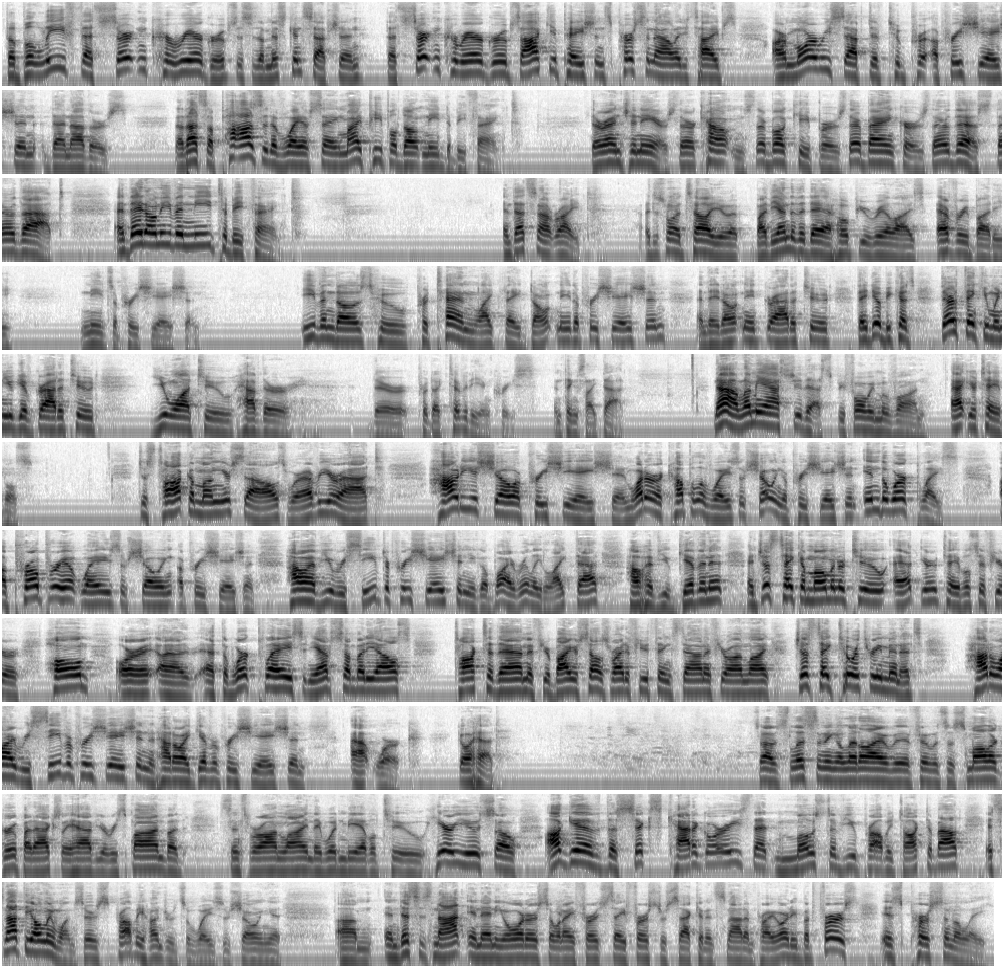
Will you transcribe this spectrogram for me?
the belief that certain career groups, this is a misconception, that certain career groups, occupations, personality types are more receptive to pr- appreciation than others. Now, that's a positive way of saying my people don't need to be thanked. They're engineers, they're accountants, they're bookkeepers, they're bankers, they're this, they're that. And they don't even need to be thanked. And that's not right. I just want to tell you, uh, by the end of the day, I hope you realize everybody needs appreciation. Even those who pretend like they don't need appreciation and they don't need gratitude, they do because they're thinking when you give gratitude, you want to have their, their productivity increase and things like that. Now, let me ask you this before we move on. At your tables, just talk among yourselves wherever you're at. How do you show appreciation? What are a couple of ways of showing appreciation in the workplace? appropriate ways of showing appreciation. How have you received appreciation? You go, boy, I really like that. How have you given it? And just take a moment or two at your tables. If you're home or uh, at the workplace and you have somebody else, talk to them. If you're by yourselves, write a few things down. If you're online, just take two or three minutes. How do I receive appreciation and how do I give appreciation at work? Go ahead. So I was listening a little. I, if it was a smaller group, I'd actually have you respond, but since we're online, they wouldn't be able to hear you. So I'll give the six categories that most of you probably talked about. It's not the only ones, there's probably hundreds of ways of showing it. Um, and this is not in any order, so when I first say first or second, it's not in priority. But first is personally.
